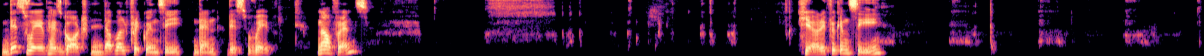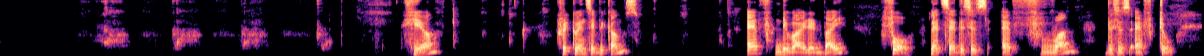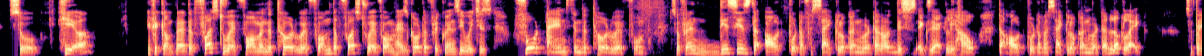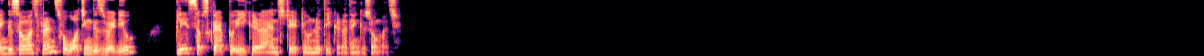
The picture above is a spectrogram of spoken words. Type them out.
this wave has got double frequency than this wave now friends here if you can see here frequency becomes f divided by 4 let's say this is f1 this is f2 so here if you compare the first waveform and the third waveform the first waveform has got a frequency which is four times than the third waveform. So friends this is the output of a cycloconverter or this is exactly how the output of a cycloconverter look like. So thank you so much friends for watching this video please subscribe to Ekeeda and stay tuned with Ekeeda thank you so much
